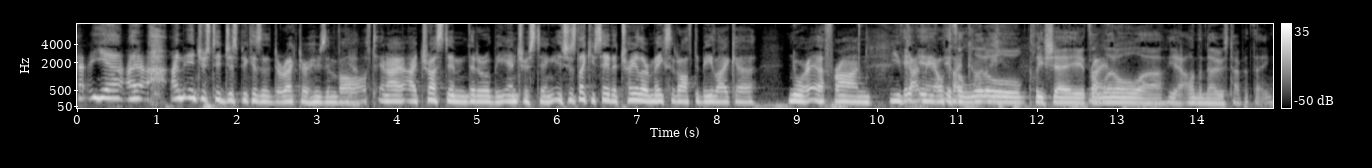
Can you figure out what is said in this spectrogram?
Uh, yeah, I, I'm interested just because of the director who's involved, and I, I trust him that it'll be interesting. It's just like you say, the trailer makes it off to be like a Nora Ephron, you've got It- mail. It's a comedy. little cliche. It's Right. a little uh, yeah on the nose type of thing.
